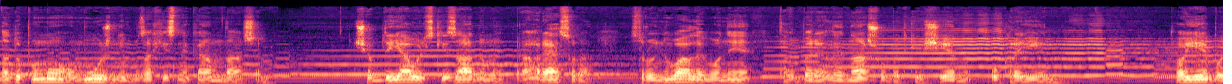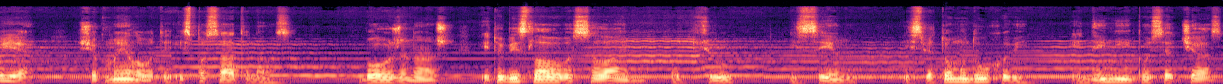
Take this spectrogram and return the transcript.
на допомогу мужнім захисникам нашим, щоб диявольські задуми агресора зруйнували вони та вберегли нашу батьківщину Україну. Твоє боє, щоб милувати і спасати нас. Боже наш, і Тобі славу висилаємо, Отцю і Сину, і Святому Духові, і нині, і повсякчас,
